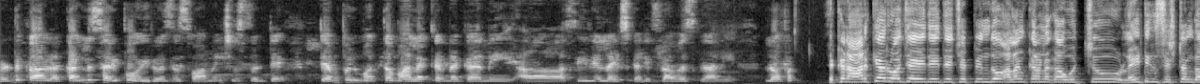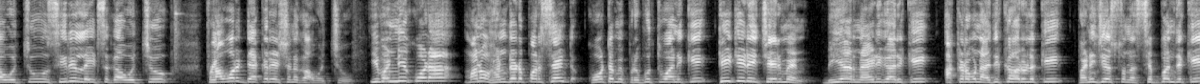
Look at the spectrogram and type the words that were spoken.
రెండు కా- కళ్ళు సరిపోవు ఈ రోజు స్వామిని చూస్తుంటే. టెంపుల్ మొత్తం అలంకరణ కానీ ఆ సీరియల్ లైట్స్ కానీ ఫ్లవర్స్ కానీ లోపల ఇక్కడ ఆర్కే రోజా ఏదైతే చెప్పిందో అలంకరణ కావచ్చు లైటింగ్ సిస్టమ్ కావచ్చు సీరియల్ లైట్స్ కావచ్చు ఫ్లవర్ డెకరేషన్ కావచ్చు. ఇవన్నీ కూడా మనం హండ్రెడ్ పర్సెంట్ కూటమి ప్రభుత్వానికి టీటీడీ చైర్మన్ బిఆర్ నాయుడు గారికి అక్కడ ఉన్న అధికారులకి పనిచేస్తున్న సిబ్బందికి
